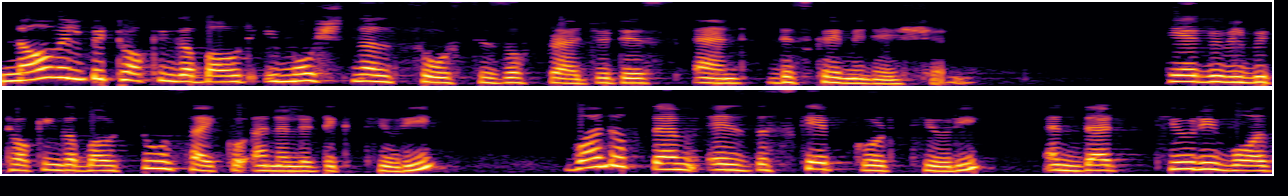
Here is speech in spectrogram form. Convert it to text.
Now we'll be talking about emotional sources of prejudice and discrimination. Here we will be talking about two psychoanalytic theories. One of them is the scapegoat theory, and that theory was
